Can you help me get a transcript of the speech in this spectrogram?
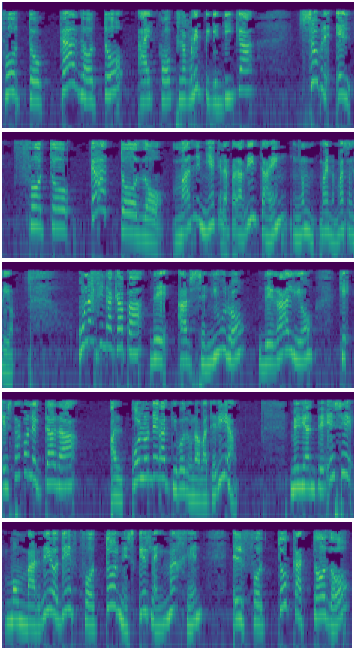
fotocadoto, ay, sobre el fotocátodo. Madre mía, que la palabrita, ¿eh? Mm, Bueno, me ha salido. Una fina capa de arseniuro de galio que está conectada al polo negativo de una batería. Mediante ese bombardeo de fotones que es la imagen, el fotocátodo,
